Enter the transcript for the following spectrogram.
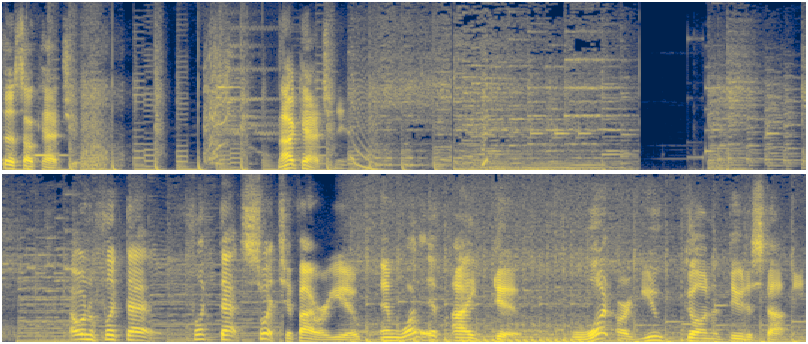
Live this, I'll catch you. Not catching you. I would not flick that flick that switch if I were you. And what if I do? What are you gonna do to stop me?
